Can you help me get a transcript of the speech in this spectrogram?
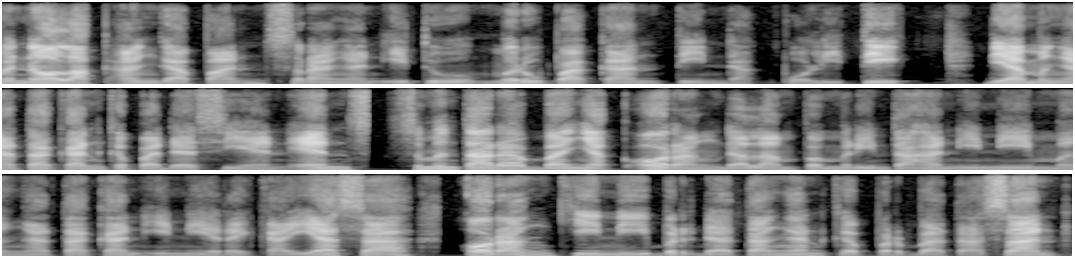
menolak anggapan serangan itu merupakan tindak politik. Dia mengatakan kepada CNN, sementara banyak orang dalam pemerintahan ini mengatakan ini rekayasa, orang kini berdatangan ke perbatasan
